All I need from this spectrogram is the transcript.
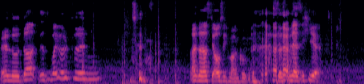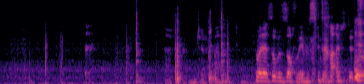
Hello, Darkness, my old friend. Alter, lass die Aussicht mal angucken. Das lässig hier. Mal, der ist so besoffen, muss den Draht stützen.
